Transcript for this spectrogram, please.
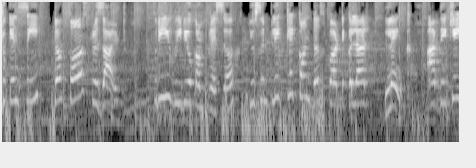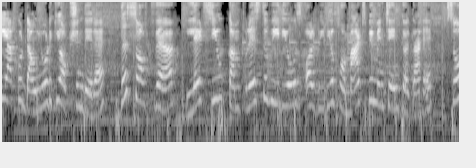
you can see the first result free video compressor you simply click on this particular link आप देखिए ये आपको डाउनलोड की ऑप्शन दे रहा है This software lets you compress the videos और वीडियो फॉर्मेट्स भी मेंटेन करता है so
